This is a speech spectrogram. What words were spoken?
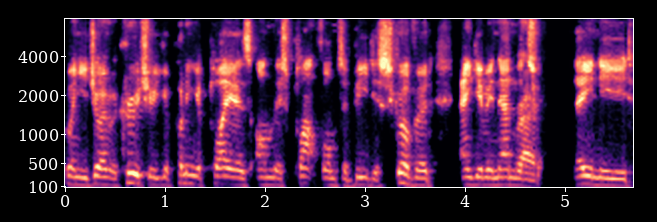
when you join recruit you you're putting your players on this platform to be discovered and giving them the right. they need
